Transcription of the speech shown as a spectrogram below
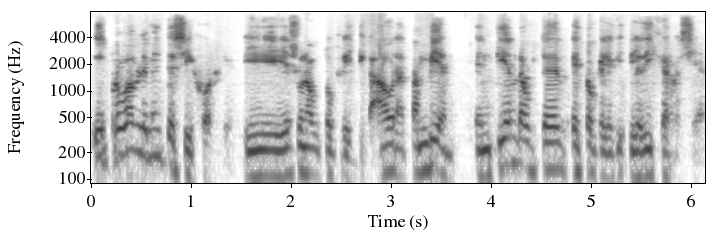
Y probablemente sí, Jorge, y es una autocrítica. Ahora también, entienda usted esto que le, le dije recién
